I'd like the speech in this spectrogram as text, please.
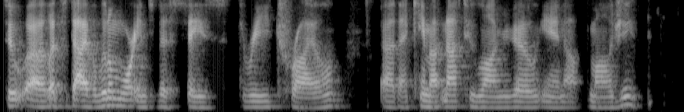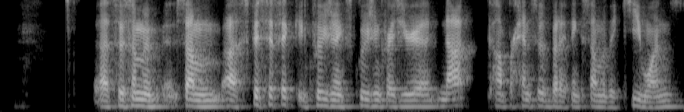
So uh, let's dive a little more into this phase three trial uh, that came out not too long ago in ophthalmology. Uh, so some, some uh, specific inclusion exclusion criteria, not comprehensive, but I think some of the key ones.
